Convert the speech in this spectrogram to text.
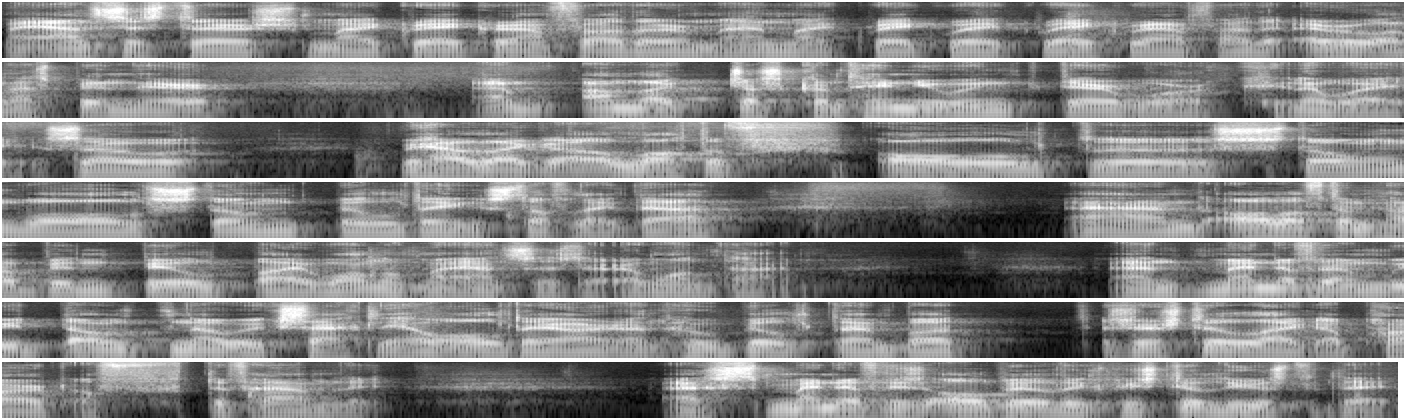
my ancestors, my great grandfather, and my great great great grandfather, everyone has been there, and I'm like just continuing their work in a way. So, we have like a lot of old uh, stone walls, stone buildings, stuff like that, and all of them have been built by one of my ancestors at one time, and many of them we don't know exactly how old they are and who built them, but they're still like a part of the family as many of these old buildings we still use today.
